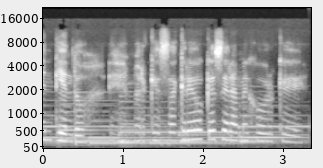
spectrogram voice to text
Entiendo, eh, Marquesa. Creo que será mejor que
